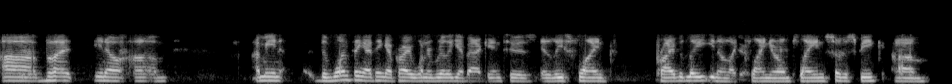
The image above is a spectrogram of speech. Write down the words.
uh, but you know, um, I mean, the one thing I think I probably want to really get back into is at least flying privately, you know, like yeah. flying your own plane, so to speak. Um,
